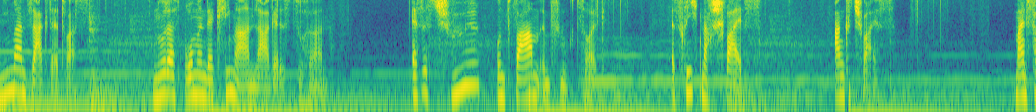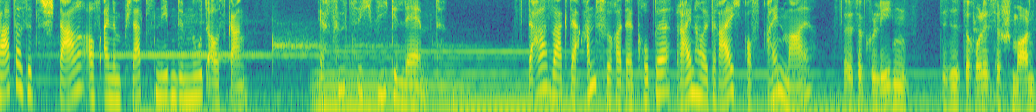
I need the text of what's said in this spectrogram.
Niemand sagt etwas. Nur das Brummen der Klimaanlage ist zu hören. Es ist schwül und warm im Flugzeug. Es riecht nach Schweiß. Angstschweiß. Mein Vater sitzt starr auf einem Platz neben dem Notausgang. Er fühlt sich wie gelähmt. Da sagt der Anführer der Gruppe, Reinhold Reich, auf einmal: Also, Kollegen, das ist doch alles ein Schmarrn.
